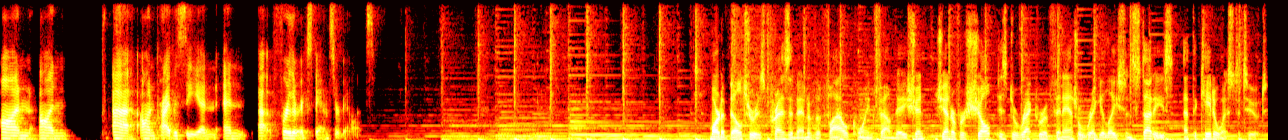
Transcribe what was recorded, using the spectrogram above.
on on uh, on privacy and and uh, further expand surveillance Marta Belcher is president of the Filecoin Foundation. Jennifer Schulp is director of financial regulation studies at the Cato Institute.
